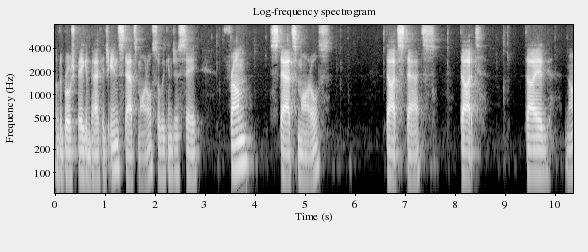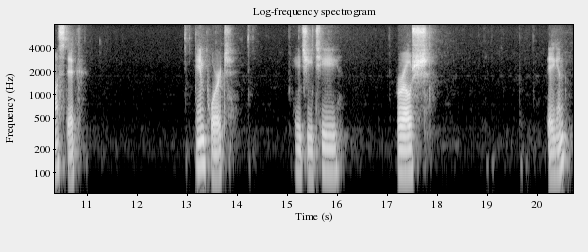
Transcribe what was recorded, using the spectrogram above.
of the Breusch-Pagan package in stats model. So we can just say from stats models dot stats dot diagnostic import het Breusch Pagan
